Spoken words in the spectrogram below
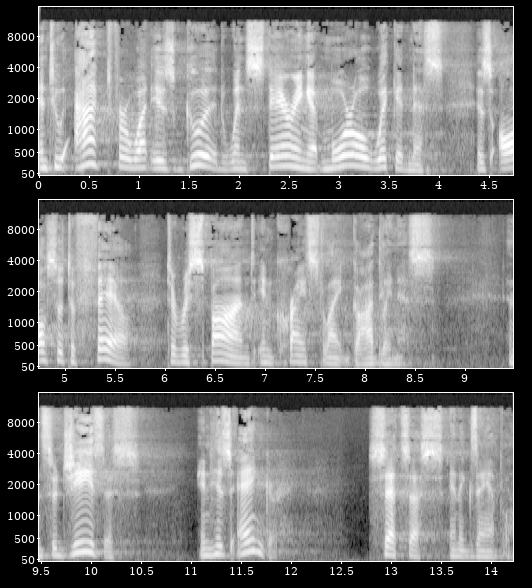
and to act for what is good when staring at moral wickedness is also to fail to respond in Christ like godliness. And so Jesus in his anger, sets us an example.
